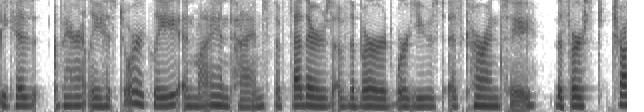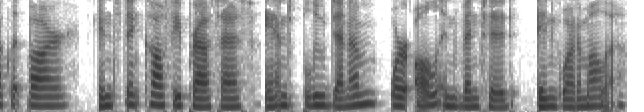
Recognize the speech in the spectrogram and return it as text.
because apparently historically in Mayan times the feathers of the bird were used as currency. The first chocolate bar, instant coffee process, and blue denim were all invented in Guatemala.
